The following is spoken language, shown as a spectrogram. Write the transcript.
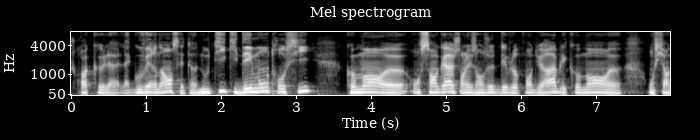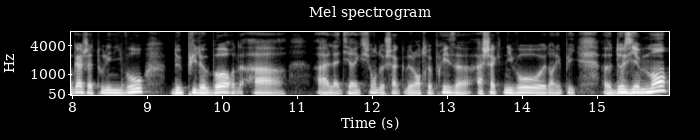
Je crois que la, gouvernance est un outil qui démontre aussi comment euh, on s'engage dans les enjeux de développement durable et comment euh, on s'y engage à tous les niveaux, depuis le board à, à la direction de chaque de l'entreprise à, chaque niveau dans les pays. deuxièmement,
